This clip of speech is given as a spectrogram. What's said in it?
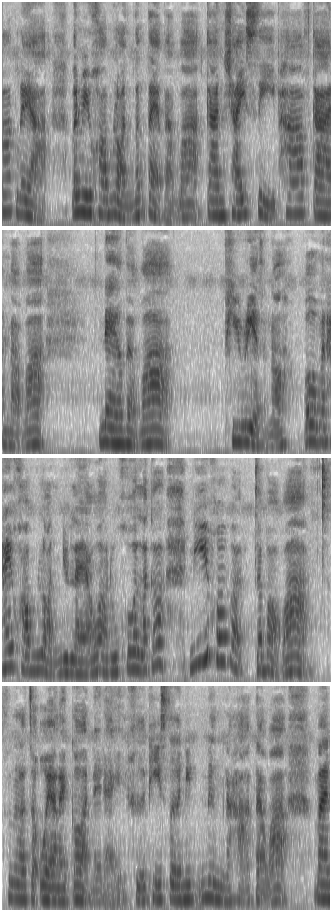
มากเลยอะ่ะ มันมีความหลอนตั้งแต่แบบว่า การใช้สีภาพการแบบว่า แนวแบบว่า period เนาะเออ มันให้ความหลอนอยู่แล้วอะทุกคนแล้วก็นี่คนแบบจะบอกว่า คือเราจะอวยอะไรก่อนใดๆ คือทีเซอร์นิดนึงนะคะ แต่ว่ามัน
